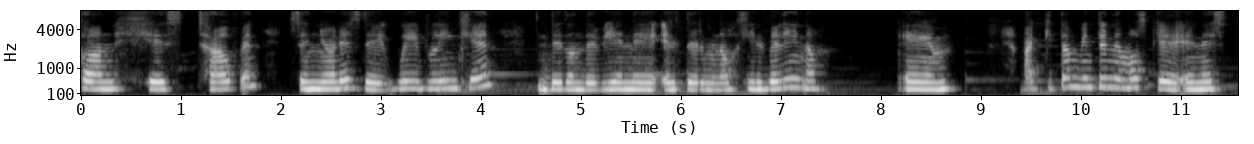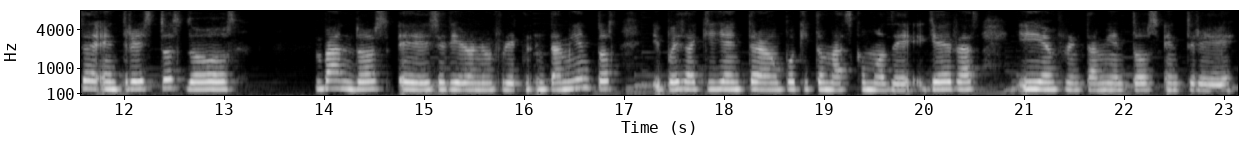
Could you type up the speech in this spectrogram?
Hohenstaufen, señores de Wiblingen, de donde viene el término gilbelino. Em, aquí también tenemos que en este, entre estos dos bandos eh, se dieron enfrentamientos y pues aquí ya entra un poquito más como de guerras y enfrentamientos entre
